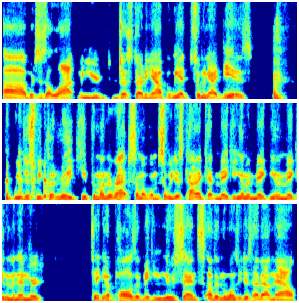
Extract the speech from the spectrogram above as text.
uh, which is a lot when you're just starting out. But we had so many ideas we just we couldn't really keep them under wraps some of them. So we just kind of kept making them and making them and making them. And then we're taking a pause of making new scents other than the ones we just have out now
